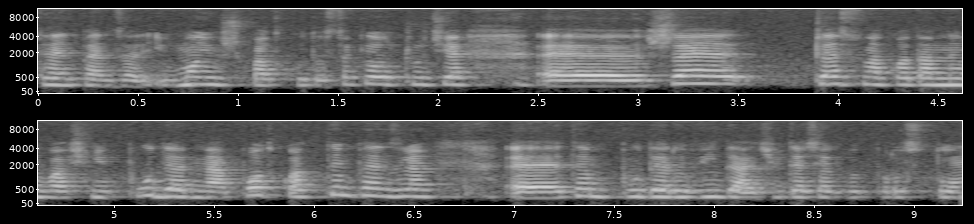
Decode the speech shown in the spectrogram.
ten pędzel i w moim przypadku to jest takie odczucie, e, że często nakładany właśnie puder na podkład tym pędzlem, e, ten puder widać, widać jakby po prostu e,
